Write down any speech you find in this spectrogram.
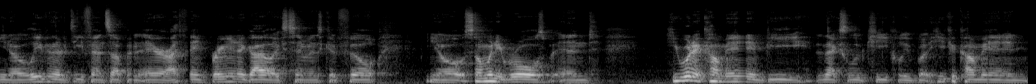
you know leaving their defense up in the air. I think bringing a guy like Simmons could fill, you know, so many roles and he wouldn't come in and be the next Luke Kuechly, but he could come in and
